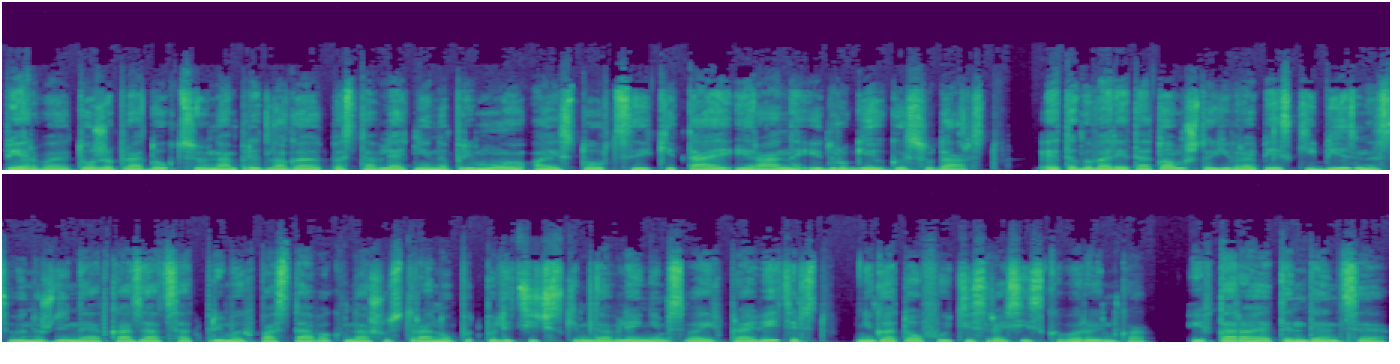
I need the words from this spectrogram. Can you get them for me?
Первое. Ту же продукцию нам предлагают поставлять не напрямую, а из Турции, Китая, Ирана и других государств. Это говорит о том, что европейский бизнес, вынужденный отказаться от прямых поставок в нашу страну под политическим давлением своих правительств, не готов уйти с российского рынка. И вторая тенденция.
